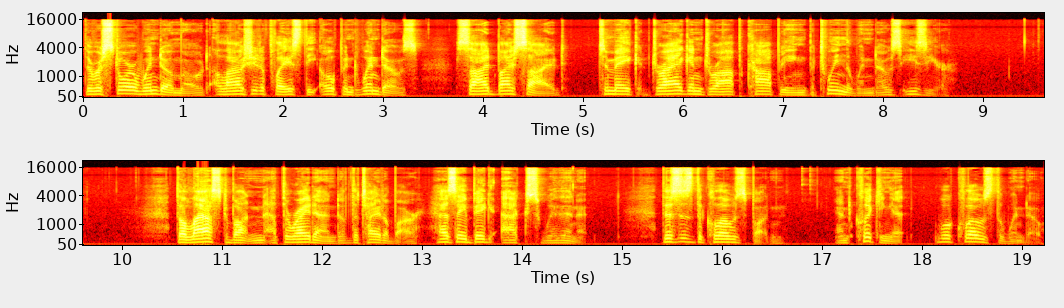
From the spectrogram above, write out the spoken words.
The Restore Window mode allows you to place the opened windows side by side to make drag and drop copying between the windows easier. The last button at the right end of the title bar has a big X within it. This is the Close button, and clicking it will close the window.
